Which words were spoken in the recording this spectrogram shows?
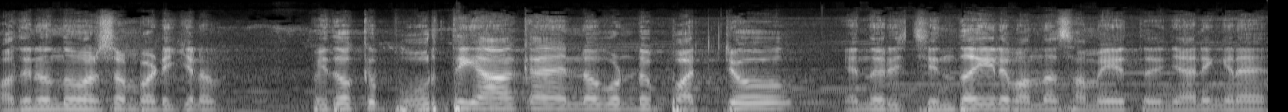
പതിനൊന്ന് വർഷം പഠിക്കണം. അപ്പം ഇതൊക്കെ പൂർത്തിയാക്കാൻ എന്നെ കൊണ്ട് പറ്റോ എന്നൊരു ചിന്തയിൽ വന്ന സമയത്ത് ഞാനിങ്ങനെ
